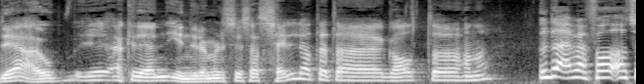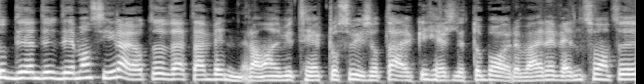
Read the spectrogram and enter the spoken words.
Det er, jo, er ikke det en innrømmelse i seg selv at dette er galt, eh, Hanne? Det, er i hvert fall, altså det, det, det, man sier er jo at dette er venner han har invitert, og så viser det at det er jo ikke helt lett å bare være venn. sånn at det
